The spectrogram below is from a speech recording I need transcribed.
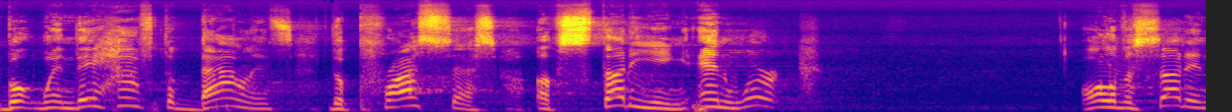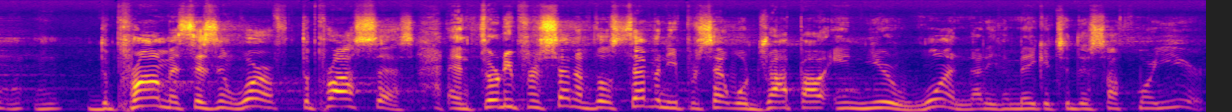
But but when they have to balance the process of studying and work, all of a sudden, the promise isn't worth the process. And 30% of those 70% will drop out in year one, not even make it to their sophomore year.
